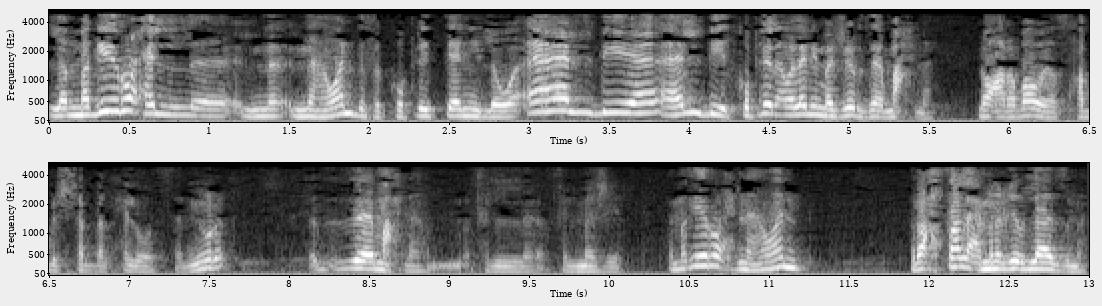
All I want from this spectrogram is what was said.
لما جه يروح ال- ال- النهاوند في الكوبليه الثاني اللي هو قلبي يا قلبي الكوبليه الأولاني ماجير زي ما إحنا. هو عرباوي يا أصحاب الشابة الحلوة السنيوره زي ما إحنا في في الماجير. لما جه يروح نهاوند راح طالع من غير لازمة.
